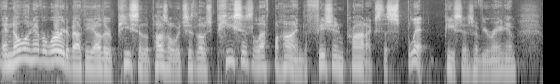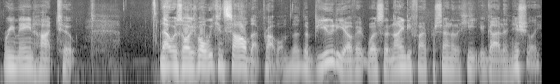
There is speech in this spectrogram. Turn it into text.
And no one ever worried about the other piece of the puzzle, which is those pieces left behind, the fission products, the split pieces of uranium remain hot too. That was always, well, we can solve that problem. The, the beauty of it was the 95% of the heat you got initially.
